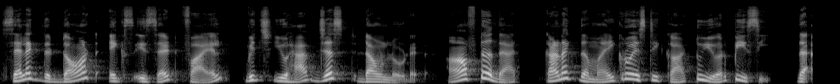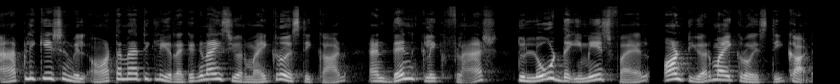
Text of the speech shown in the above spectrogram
select the .xz file which you have just downloaded. After that, connect the microSD card to your PC. The application will automatically recognize your microSD card and then click Flash to load the image file onto your microSD card.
